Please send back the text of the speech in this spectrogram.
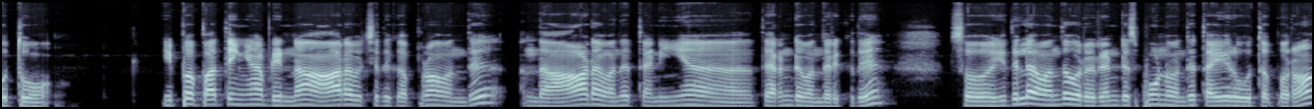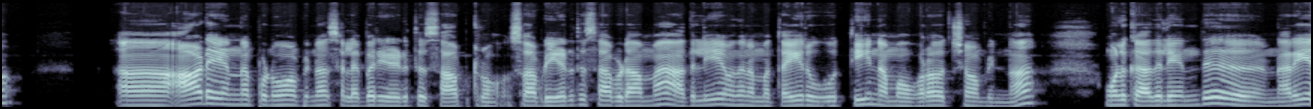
ஊற்றுவோம் இப்போ பார்த்தீங்க அப்படின்னா ஆற வச்சதுக்கப்புறம் வந்து அந்த ஆடை வந்து தனியாக திரண்டு வந்திருக்குது. ஸோ இதில் வந்து ஒரு ரெண்டு ஸ்பூன் வந்து தயிர் ஊற்ற போகிறோம் ஆடை என்ன பண்ணுவோம் அப்படின்னா சில பேர் எடுத்து சாப்பிட்ருவோம் ஸோ அப்படி எடுத்து சாப்பிடாம அதுலேயே வந்து நம்ம தயிர் ஊற்றி நம்ம உர வச்சோம் அப்படின்னா உங்களுக்கு அதுலேருந்து நிறைய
